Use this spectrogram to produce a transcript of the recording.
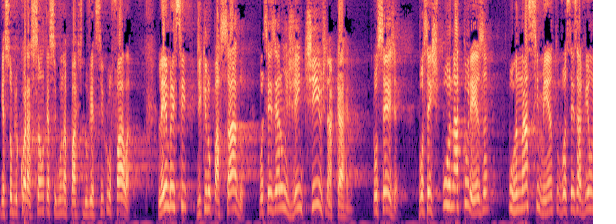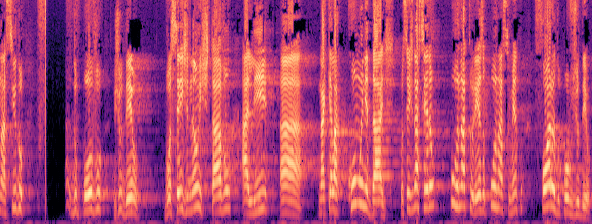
E é sobre o coração que a segunda parte do versículo fala. Lembre-se de que no passado vocês eram gentios na carne. Ou seja, vocês por natureza, por nascimento, vocês haviam nascido do povo judeu. Vocês não estavam ali ah, naquela comunidade. Vocês nasceram por natureza, por nascimento, fora do povo judeu.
